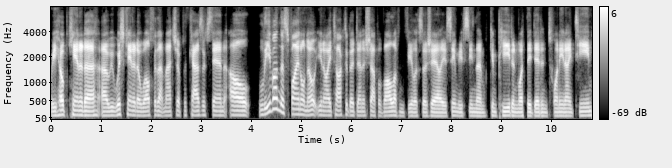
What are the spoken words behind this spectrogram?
we hope Canada. Uh, we wish Canada well for that matchup with Kazakhstan. I'll leave on this final note. You know, I talked about Denis Shapovalov and Felix Auger-Aliassime. We've seen them compete and what they did in 2019.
